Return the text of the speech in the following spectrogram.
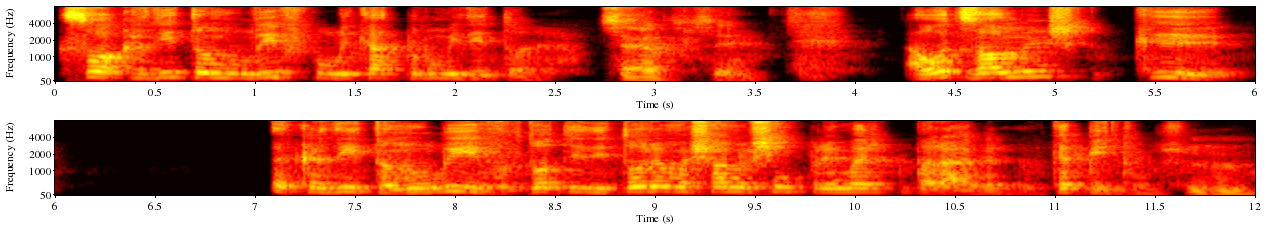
que só acreditam no livro publicado por uma editora. Certo, sim. Há outros homens que acreditam no livro de outra editora, mas só nos cinco primeiros parágrafos, capítulos. Uhum.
